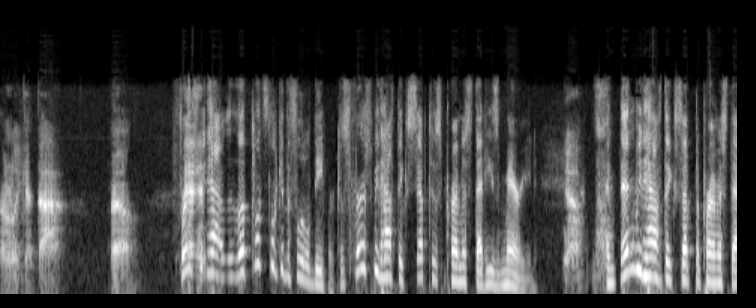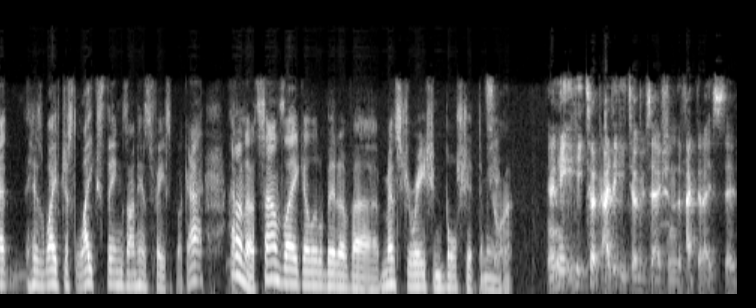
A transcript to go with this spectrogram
I don't really get that. Well, First, And- we'd have let, let's look at this a little deeper because first we'd have to accept his premise that he's married, yeah. and then we'd have to accept the premise that his wife just likes things on his Facebook. I I don't know. It sounds like a little bit of uh, menstruation bullshit to me. Sure. And he, he took I think he took obsession the fact that I said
